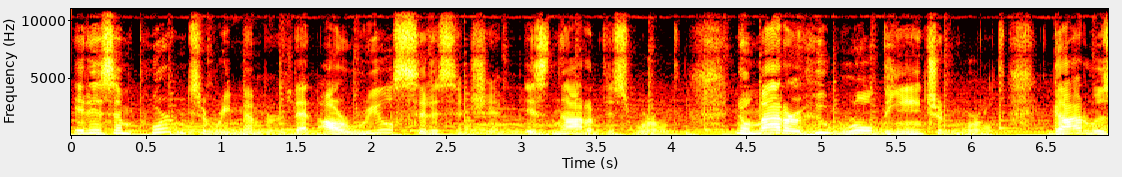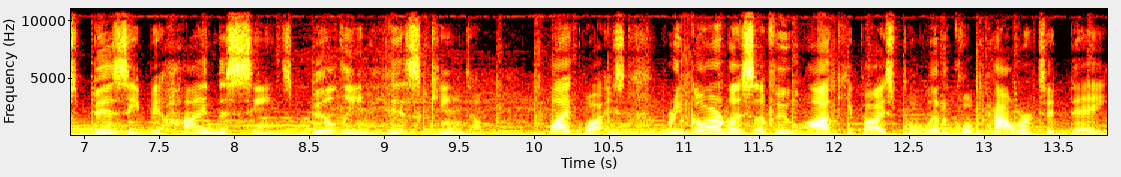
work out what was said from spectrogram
it is important to remember that our real citizenship is not of this world. No matter who ruled the ancient world, God was busy behind the scenes building his kingdom. Likewise, regardless of who occupies political power today,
